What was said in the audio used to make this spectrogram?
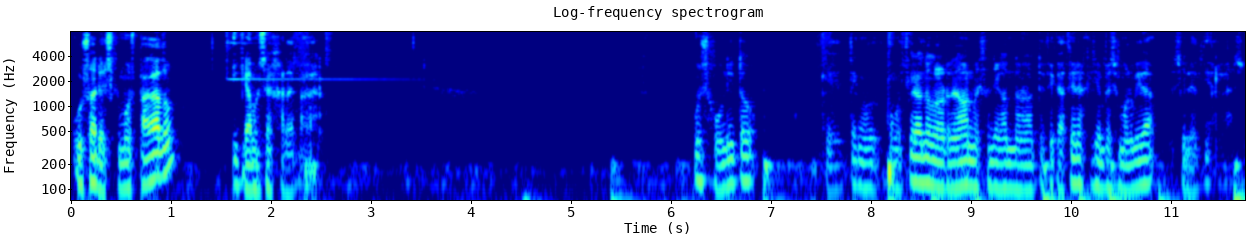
usuarios que hemos pagado y que vamos a dejar de pagar. Un segundito, que tengo, como estoy hablando con el ordenador, me están llegando notificaciones que siempre se me olvida silenciarlas.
